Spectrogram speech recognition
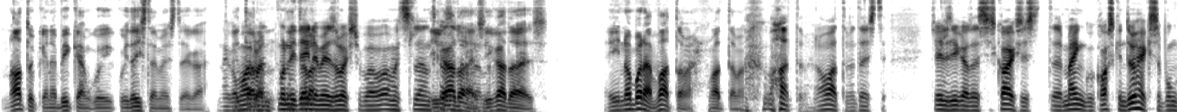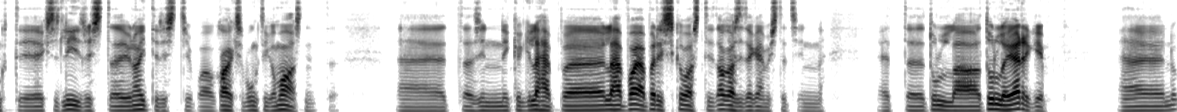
natukene pikem kui, kui teiste meestega. nagu et ma arvan, et mõni teine mees oleks juba ametisse läinud igatahes, igatahes. ei no põnev, vaatame, vaatame vaatame, no vaatame tõesti. Chelsea igatahes siis kaheksateist mängu, kakskümmend üheksa punkti, ehk siis liidrist Unitedist juba kaheksa punktiga maas, nii et et siin ikkagi läheb, läheb vaja päris kõvasti tagasitegemist, et siin et tulla, tulla järgi. Äh, no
